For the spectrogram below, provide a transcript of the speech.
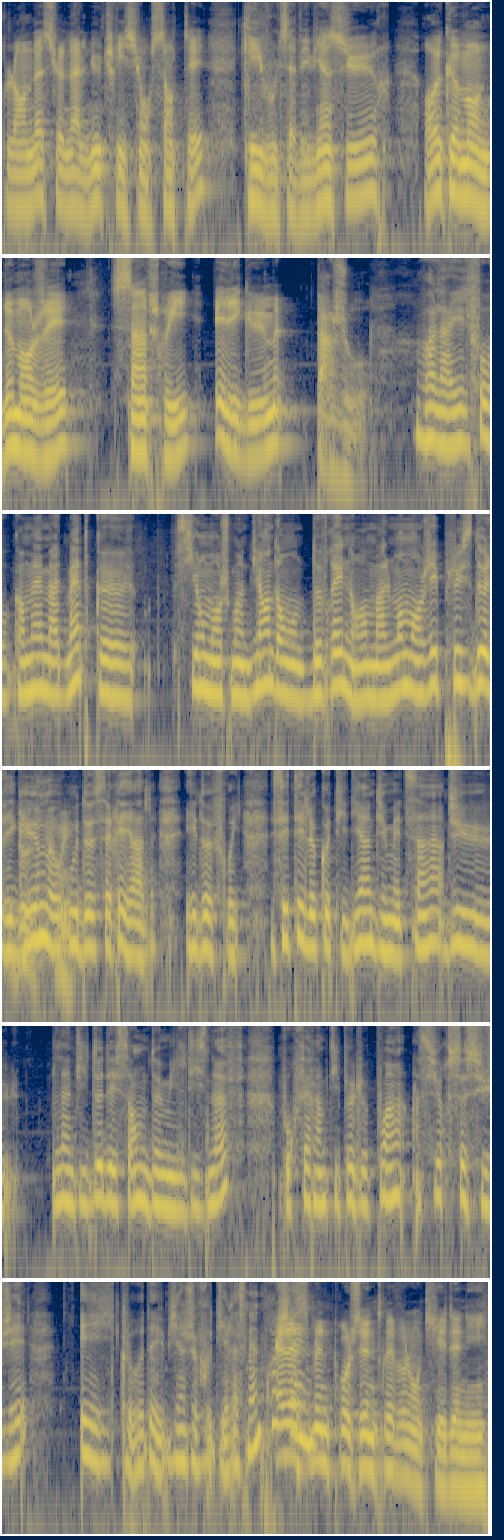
Plan National Nutrition Santé, qui, vous le savez bien sûr, recommande de manger 5 fruits et légumes par jour. Voilà, il faut quand même admettre que si on mange moins de viande, on devrait normalement manger plus de légumes ou de céréales et de fruits. C'était le quotidien du médecin du lundi 2 décembre 2019 pour faire un petit peu le point sur ce sujet. Et Claude, eh bien, je vous dis à la semaine prochaine. À la semaine prochaine, très volontiers, Dany.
